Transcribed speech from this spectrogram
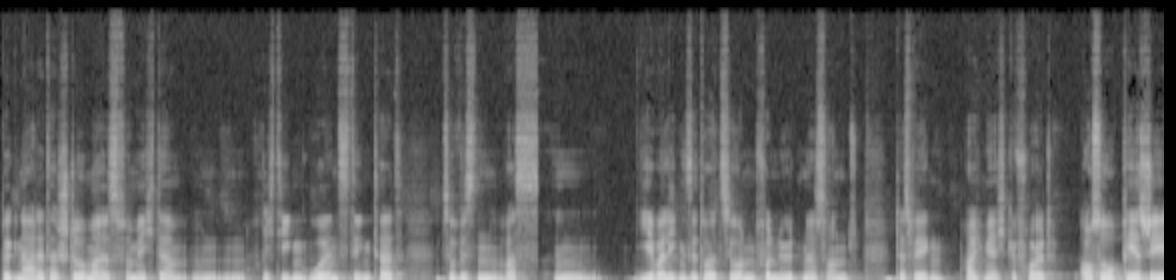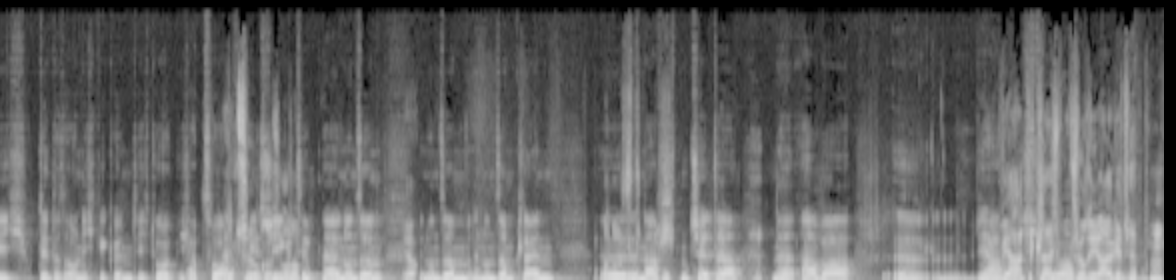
begnadeter Stürmer ist für mich, der einen richtigen Urinstinkt hat, zu wissen, was in jeweiligen Situationen vonnöten ist. Und deswegen habe ich mich echt gefreut. Auch so PSG, ich habe denen das auch nicht gegönnt. Ich, ich habe zwar auf PSG getippt, ne, in, unserem, ja. in, unserem, in unserem kleinen äh, Nachrichtenchatter, ne, aber äh, ja. Wer hatte gleich mal für Real getippt? Hm?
